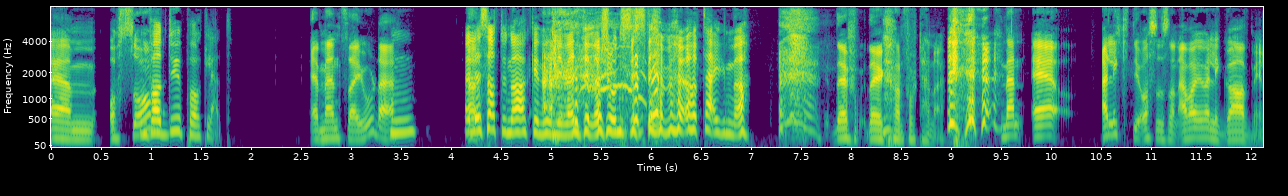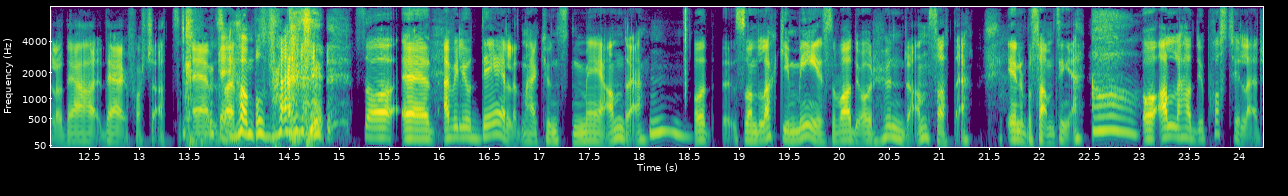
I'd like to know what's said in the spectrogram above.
Um, og så, Var du påkledd? eh, mens jeg gjorde det Mm. Eller satt du naken inne i ventilasjonssystemet og tegna? det, det kan fort hende. Men eh, jeg likte jo også sånn Jeg var jo veldig gavmild, og det det er jeg fortsatt. Um, Ok, så jeg, humble brag. så uh, jeg ville jo dele denne kunsten med andre. Mm. Og sånn lucky me, så var det jo over 100 ansatte inne på Sametinget. Oh. Og alle hadde jo posthyller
